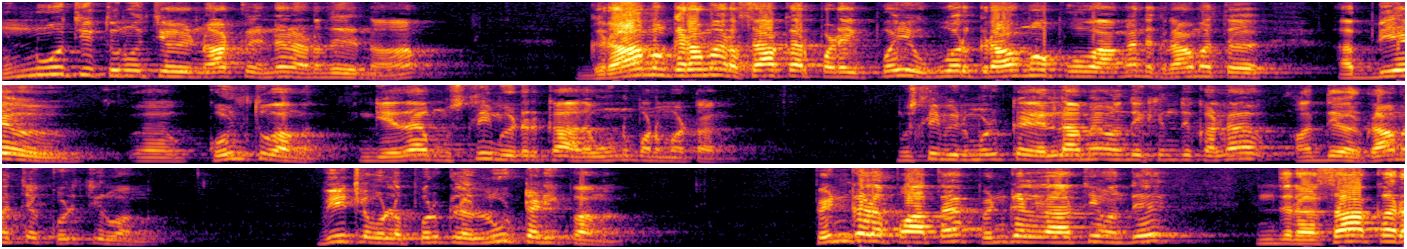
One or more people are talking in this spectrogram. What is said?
முந்நூற்றி தொண்ணூற்றி ஏழு நாட்கள் என்ன நடந்ததுன்னா கிராம கிராம ரசாக்கார் படை போய் ஒவ்வொரு கிராமமாக போவாங்க. அந்த கிராமத்தை அப்படியே கொளுத்துவாங்க. இங்கே ஏதாவது முஸ்லீம் வீடு இருக்கா அதை ஒன்றும் பண்ண மாட்டாங்க. முஸ்லீம் வீடு முழுக்க எல்லாமே வந்து ஹிந்துக்களை அந்த கிராமத்தையே கொளுத்திடுவாங்க வீட்டில் உள்ள பொருட்களை லூட் அடிப்பாங்க. பெண்களை பார்த்தா பெண்கள் எல்லாத்தையும் வந்து இந்த ரசாக்கர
